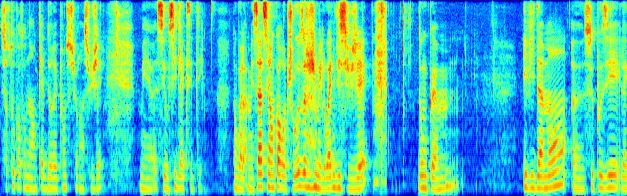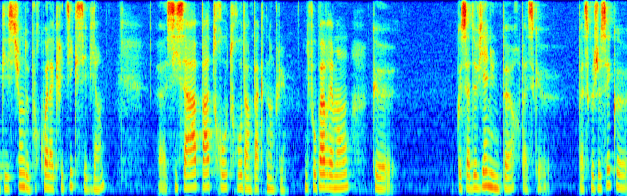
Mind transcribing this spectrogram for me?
Surtout quand on est en quête de réponse sur un sujet. Mais euh, c'est aussi de l'accepter. Donc voilà, mais ça c'est encore autre chose, je m'éloigne du sujet. Donc évidemment, se poser la question de pourquoi la critique c'est bien, euh, si ça n'a pas trop trop d'impact non plus. Il ne faut pas vraiment que, que ça devienne une peur parce que, parce que je, sais que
